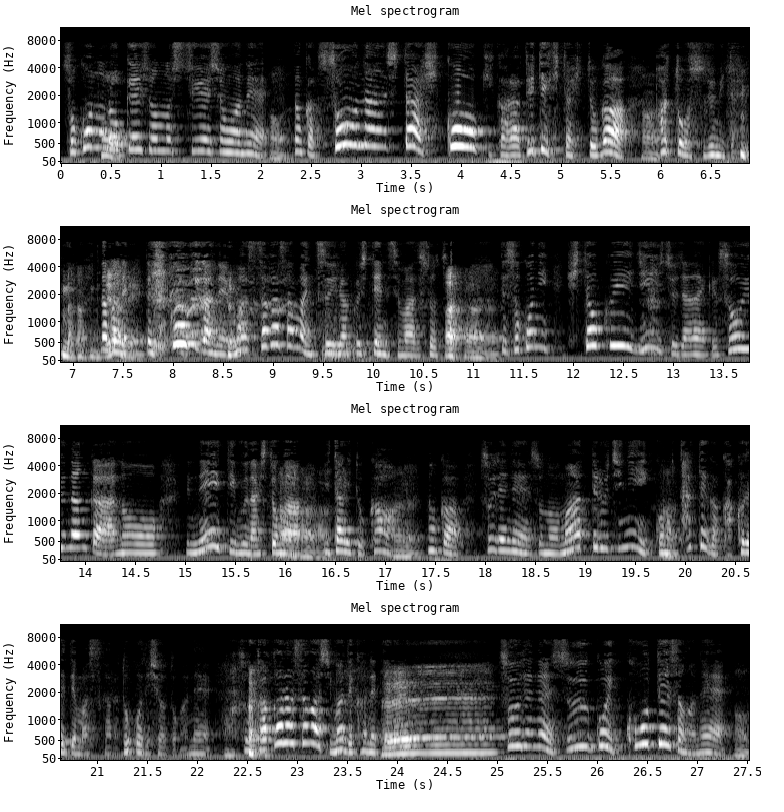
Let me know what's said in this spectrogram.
そこのロケーションのシチュエーションはね、はい。なんか遭難した飛行機から出てきた人がはい。パットをするみたいな。なんでだかね飛行機がね、真っ逆さまに墜落してんですよ、まず一つ。は。いはいはいで、そこに人食い人種じゃないけど、そういうなんか、あの、ネイティブな人がいたりとか、はい。はいはいなんか、それでね、その回ってるうちに、この盾が隠れてますから、どこでしょうとかね、その宝探しまで兼ねてる。へそれでね、すごい高低差がねー。、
